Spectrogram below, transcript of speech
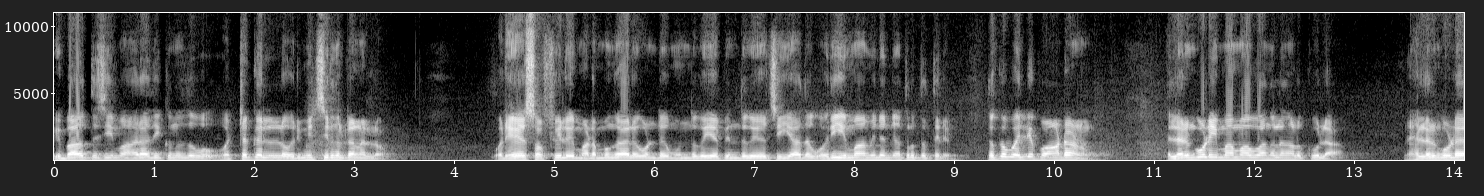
വിഭാഗത്ത് ചെയ്യുമ്പോൾ ആരാധിക്കുന്നത് ഒറ്റക്കല്ലല്ലോ ഒരുമിച്ചിരുന്നിട്ടാണല്ലോ. ഒരേ സൊഫിൽ മടമ്പുകാല കൊണ്ട് മുന്തുകയോ പിന്തുകയോ ചെയ്യാതെ ഒരു ഇമാമിന്റെ നേതൃത്വത്തിൽ ഇതൊക്കെ വലിയ പാടാണ്. എല്ലാവരും കൂടെ ഇമാമാവുക എന്നുള്ളത് നടക്കൂല. എല്ലാവരും കൂടെ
